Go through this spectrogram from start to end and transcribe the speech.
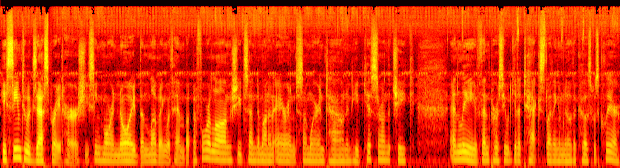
He seemed to exasperate her. She seemed more annoyed than loving with him, but before long she'd send him on an errand somewhere in town and he'd kiss her on the cheek and leave. Then Percy would get a text letting him know the coast was clear.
